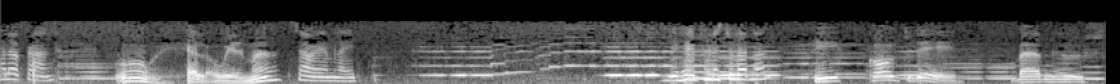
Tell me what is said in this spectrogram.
Hello, Frank. Oh, hello, Wilma. Sorry I'm late. You heard from Mr. Ludlow? He called today. Bad news.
